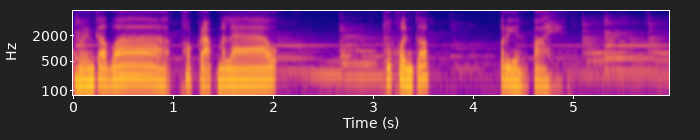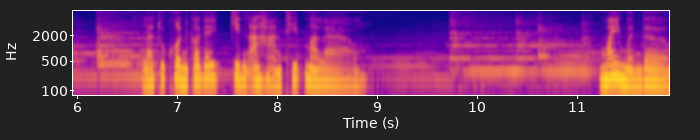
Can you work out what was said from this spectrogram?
เหมือนกับว่าพอกลับมาแล้ว ทุกคนก็เปลี่ยนไป และทุกคนก็ได้กินอาหารทิพย์มาแล้ว ไม่เหมือนเดิม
